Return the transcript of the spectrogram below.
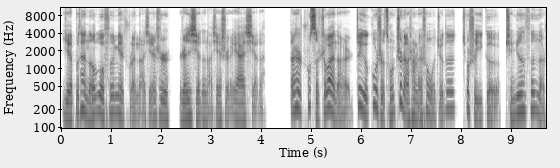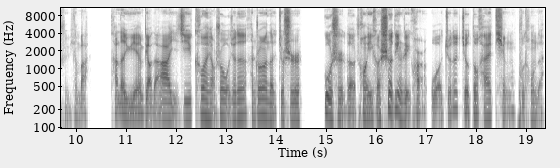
也不太能够分辨出来哪些是人写的，哪些是 AI 写的。但是除此之外呢，这个故事从质量上来说，我觉得就是一个平均分的水平吧。它的语言表达以及科幻小说，我觉得很重要的就是。故事的创意和设定这一块儿，我觉得就都还挺普通的。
